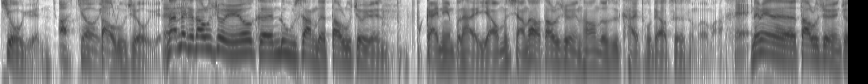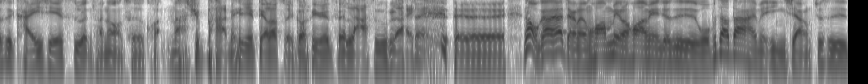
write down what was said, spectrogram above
救援啊，救援，道路救援。那那个道路救援又跟路上的道路救援概念不太一样。我们想到道路救援通常都是开拖吊车什么嘛，对。那边的道路救援就是开一些四轮传动的车款，然后去把那些掉到水沟里面的车拉出来。对，对对对。那我刚才要讲的很荒谬的画面，就是我不知道大家还有没有印象，就是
